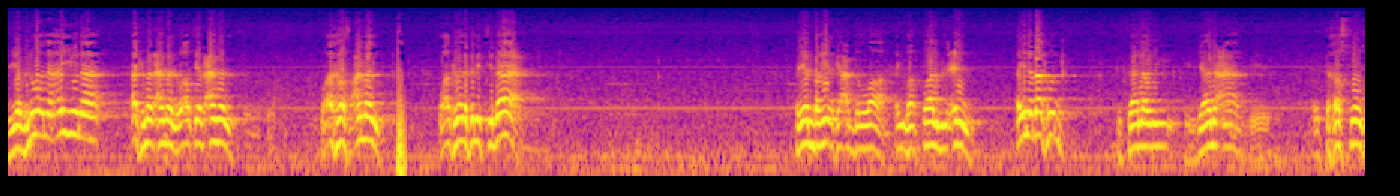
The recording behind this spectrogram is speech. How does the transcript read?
ليبلونا أينا أكمل عمل وأطيب عمل وأخلص عمل وأكمل في الاتباع. فينبغي لك يا عبد الله أيها الطالب العلم أينما كنت في الثانوي في الجامعة في التخصص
